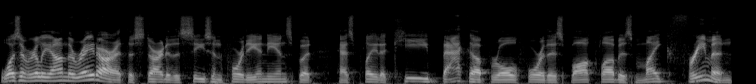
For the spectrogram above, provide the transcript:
wasn't really on the radar at the start of the season for the Indians, but has played a key backup role for this ball club is Mike Freeman.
